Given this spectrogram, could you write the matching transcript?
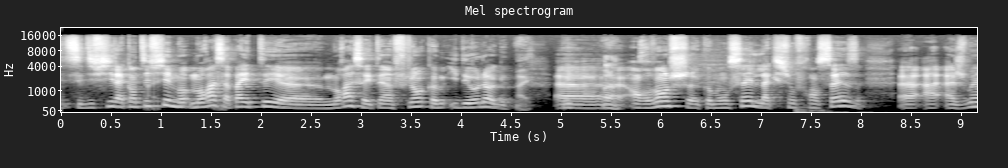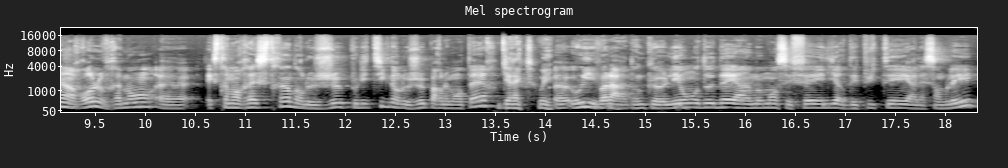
C'est difficile à quantifier. Maurras a pas été, euh, Maurras a été influent comme idéologue. Euh, en revanche, comme on sait, l'action française euh, a, joué un rôle vraiment extrêmement restreint dans le jeu politique, dans le jeu parlementaire. Direct, oui. oui, voilà. Donc Léon Daudet, à un moment, s'est fait élire député à l'Assemblée.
